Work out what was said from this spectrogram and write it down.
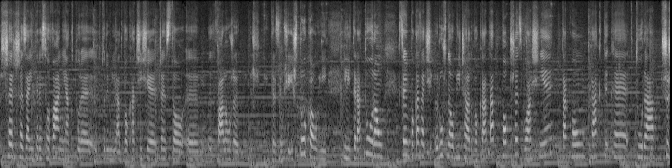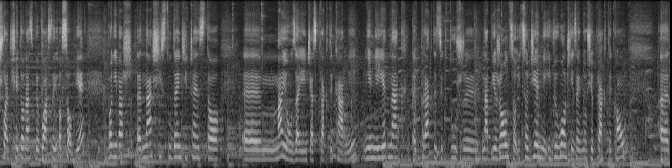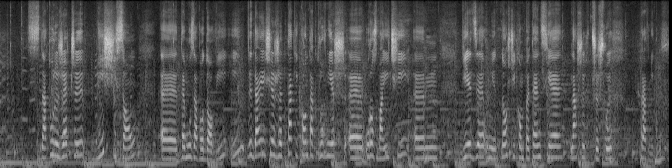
szersze zainteresowania, które, którymi adwokaci się często chwalą, że interesują się i sztuką, i, i literaturą. Chcemy pokazać różne oblicza adwokata poprzez właśnie taką praktykę, która przyszła dzisiaj do nas we własnej osobie, ponieważ e, nasi studenci często mają zajęcia z praktykami, niemniej jednak e, praktycy, którzy na bieżąco i codziennie i wyłącznie zajmują się praktyką, e, z natury rzeczy bliżsi są e, temu zawodowi i wydaje się, że taki kontakt również e, urozmaici wiedzę, umiejętności, kompetencje naszych przyszłych prawników.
